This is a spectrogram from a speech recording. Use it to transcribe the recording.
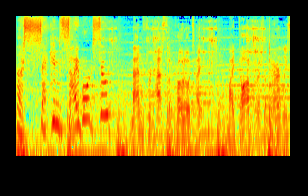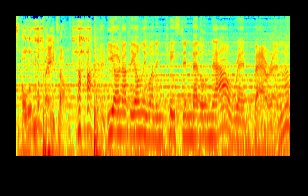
A second cyborg suit? Manfred has the prototype. My daughter has apparently stolen the beta. You're not the only one encased in metal now, Red Baron.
